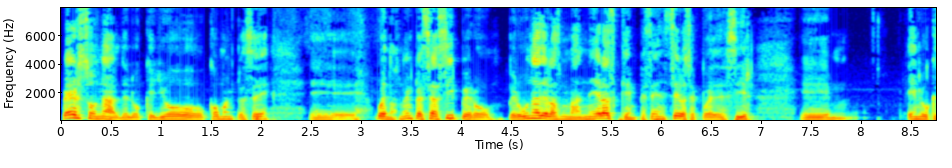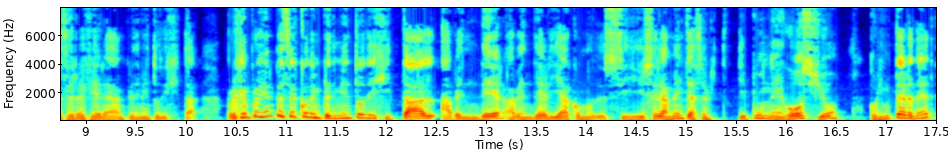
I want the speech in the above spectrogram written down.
personal de lo que yo, cómo empecé, eh, bueno, no empecé así, pero, pero una de las maneras que empecé en cero, se puede decir, eh, en lo que se refiere a emprendimiento digital. Por ejemplo, yo empecé con emprendimiento digital a vender, a vender ya, como decir, seriamente, hacer tipo un negocio por internet,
